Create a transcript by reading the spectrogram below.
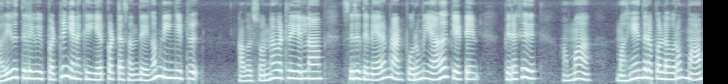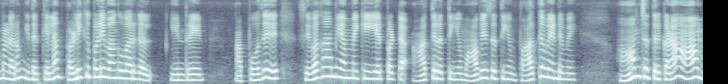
அறிவு தெளிவை பற்றி எனக்கு ஏற்பட்ட சந்தேகம் நீங்கிற்று. அவர் சொன்னவற்றையெல்லாம் சிறிது நேரம் நான் பொறுமையாக கேட்டேன். பிறகு அம்மா மகேந்திர பல்லவரும் மாமல்லரும் இதற்கெல்லாம் பழிக்கு பழி வாங்குவார்கள் என்றேன். அப்போது சிவகாமி அம்மைக்கு ஏற்பட்ட ஆத்திரத்தையும் ஆவேசத்தையும் பார்க்க வேண்டுமே. ஆம் சத்திருக்கனா ஆம்.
